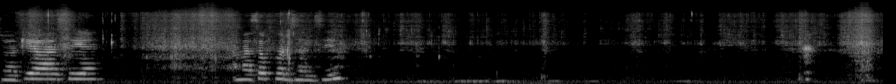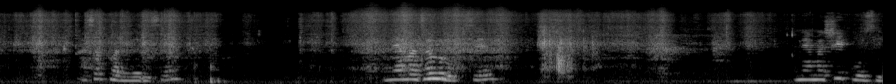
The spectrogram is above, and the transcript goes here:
જો કેવા છે? આમાં સફરજન છે. આ સફરજન છે. અને આમાં જમરૂક છે. અને એમાં શીકું છે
